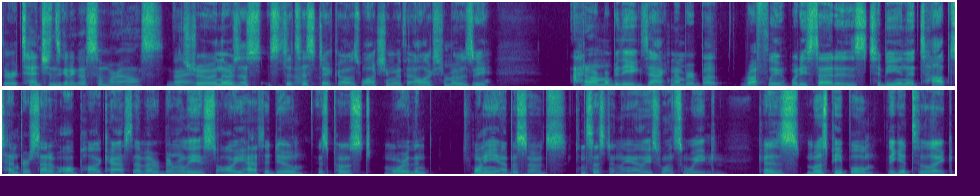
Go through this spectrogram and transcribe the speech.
their attention's going to go somewhere else That's true. And there was this statistic I was watching with Alex Hormozi. I don't remember the exact number, but roughly what he said is to be in the top 10% of all podcasts that have ever been released, all you have to do is post more than 20 episodes consistently, at least once a week. Mm-hmm. Because most people, they get to like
